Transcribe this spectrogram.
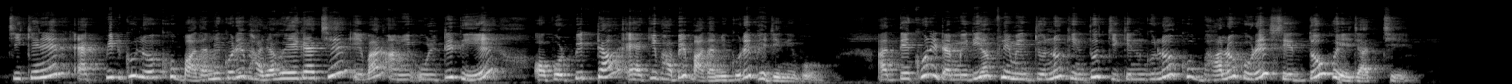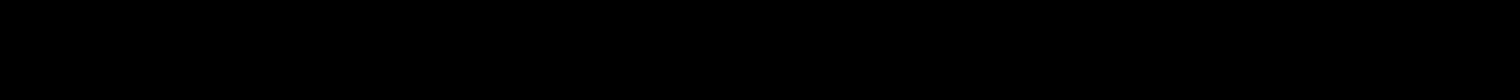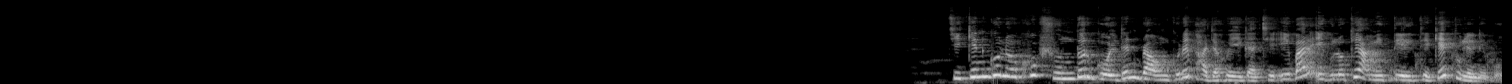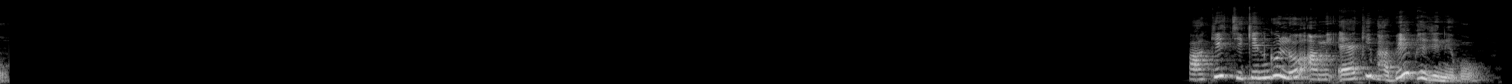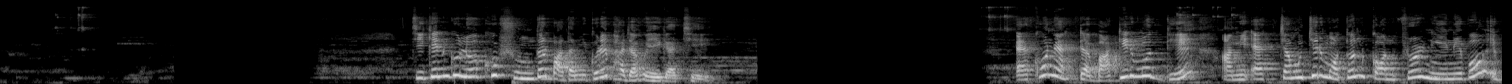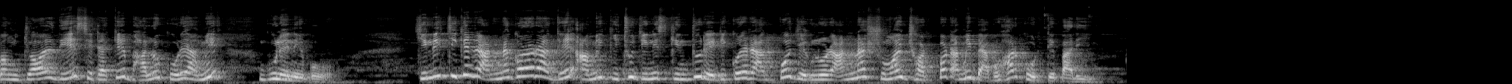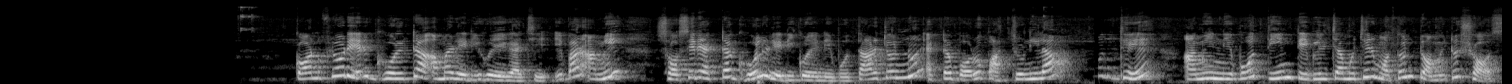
চিকেনের এক পিঠগুলো খুব বাদামি করে ভাজা হয়ে গেছে। এবার আমি উল্টে দিয়ে অপর পিঠটাও একইভাবে বাদামি করে ভেজে নেব। আর দেখুন, এটা মিডিয়াম ফ্লেমের জন্য কিন্তু চিকেনগুলো খুব ভালো করে সেদ্ধ হয়ে যাচ্ছে। চিকেনগুলো খুব সুন্দর গোল্ডেন ব্রাউন করে ভাজা হয়ে গেছে। এবার এগুলোকে আমি তেল থেকে তুলে নেব। বাকি চিকেনগুলো আমি একইভাবে ভেজে নেব। চিকেনগুলো খুব সুন্দর বাদামি করে ভাজা হয়ে গেছে। এখন একটা বাটির মধ্যে আমি এক চামচের মতন কর্নফ্লোর নিয়ে নেব এবং জল দিয়ে সেটাকে ভালো করে আমি গুলে নেব। চিলি চিকেন রান্না করার আগে আমি কিছু জিনিস কিন্তু রেডি করে রাখব যেগুলো রান্নার সময় ঝটপট আমি ব্যবহার করতে পারি। কর্নফ্লোরের ঘোলটা আমার রেডি হয়ে গেছে। এবার আমি সসের একটা ঘোল রেডি করে নেব। তার জন্য একটা বড় পাত্র নিলাম। মধ্যে আমি নেব তিন টেবিল চামচের মতন টমেটো সস।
